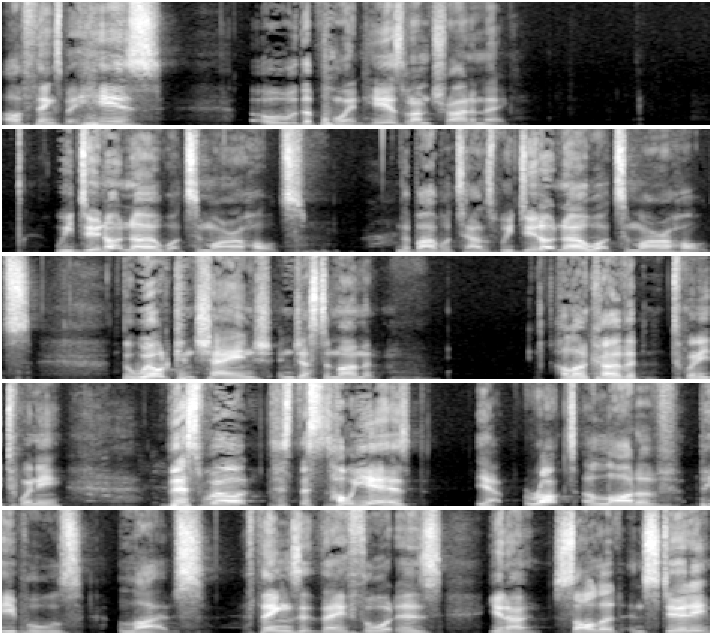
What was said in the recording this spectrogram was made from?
of things. But here's oh, the point. Here's what I'm trying to make. We do not know what tomorrow holds. The Bible tells us we do not know what tomorrow holds. The world can change in just a moment. Hello, COVID 2020. This world, this, this whole year has yeah, rocked a lot of people's lives. Things that they thought is you know, solid and sturdy,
